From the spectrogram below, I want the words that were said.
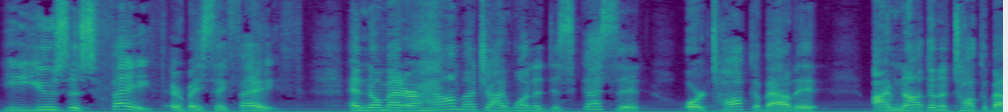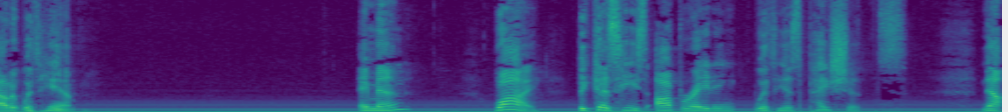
he uses faith. Everybody say faith. And no matter how much I want to discuss it or talk about it, I'm not going to talk about it with him. Amen? Why? Because he's operating with his patience. Now,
